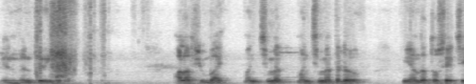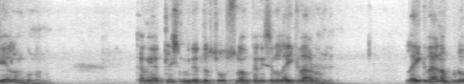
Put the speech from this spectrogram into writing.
నేను వెను తిరిగి ఆల్ ఆఫ్ యూ బాయ్ మంచి మె మంచి మెథడ్ మీ అందరితో షేర్ చేయాలనుకున్నాను. కానీ అట్లీస్ట్ మీరు ఇద్దరు చూస్తున్నారు కనీసం లైక్ రావడం లేదు. లైక్ రానప్పుడు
